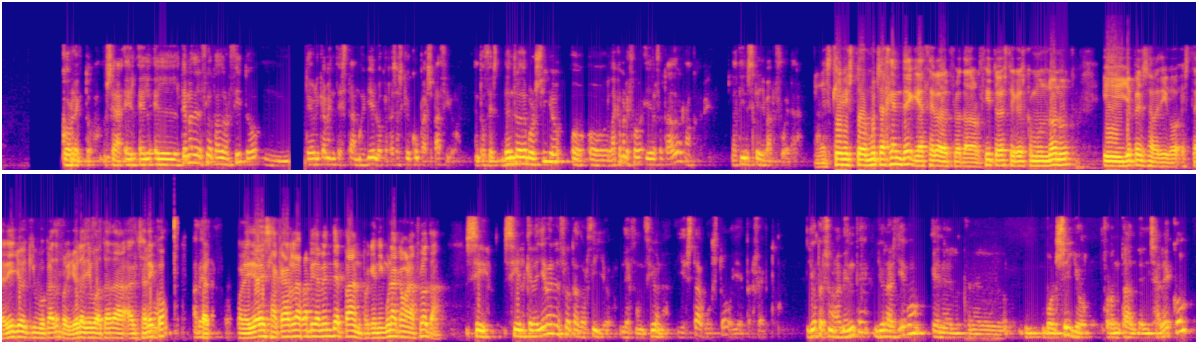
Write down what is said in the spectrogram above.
Correcto. O sea, el, el, el tema del flotadorcito mm, teóricamente está muy bien, lo que pasa es que ocupa espacio. Entonces, dentro del bolsillo o, o la cámara y el flotador no cabe. La tienes que llevar fuera. Es que he visto mucha gente que hace lo del flotadorcito este, que es como un donut, y yo pensaba, digo, estaré yo equivocado porque yo la llevo atada al chaleco A ver, para- con la idea de sacarla rápidamente, pan, porque ninguna cámara flota. sí, si el que la lleva en el flotadorcillo le funciona y está a gusto, oye, perfecto. Yo personalmente, yo las llevo en el, en el bolsillo frontal del chaleco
